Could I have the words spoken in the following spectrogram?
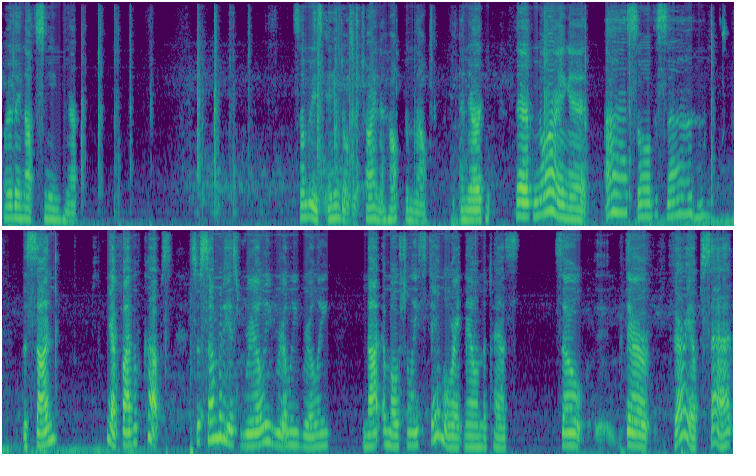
What are they not seeing here? Somebody's angels are trying to help them though. And they're they're ignoring it. I saw the sun. The sun? Yeah, five of cups. So somebody is really, really, really not emotionally stable right now in the past. So they're very upset.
